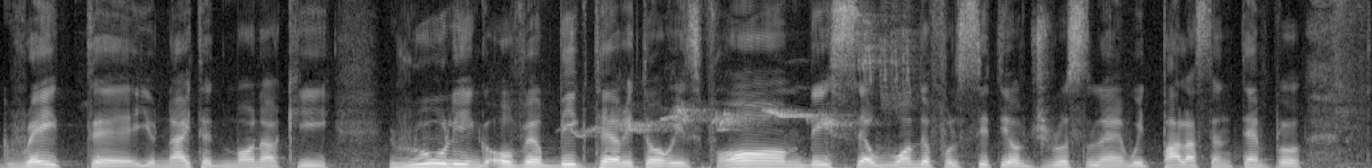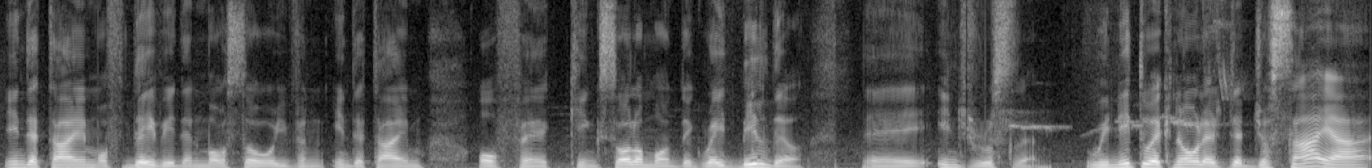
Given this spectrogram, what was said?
great uh, united monarchy ruling over big territories from this uh, wonderful city of Jerusalem with palace and temple in the time of David and more so even in the time of uh, King Solomon, the great builder uh, in Jerusalem. We need to acknowledge that Josiah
